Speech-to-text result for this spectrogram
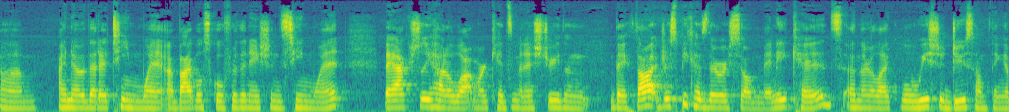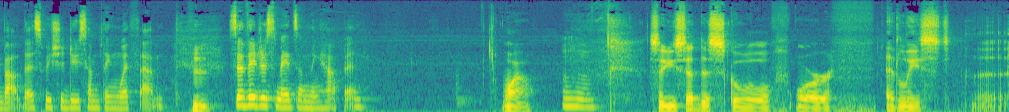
um, I know that a team went, a Bible School for the Nations team went. They actually had a lot more kids ministry than they thought, just because there were so many kids, and they're like, "Well, we should do something about this. We should do something with them." So they just made something happen. Wow. So you said this school, or at least uh,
